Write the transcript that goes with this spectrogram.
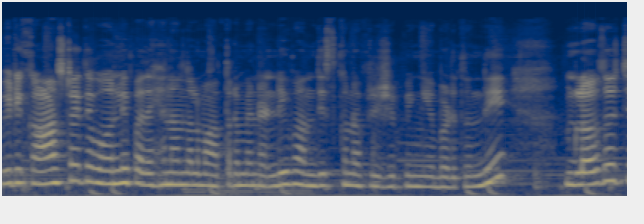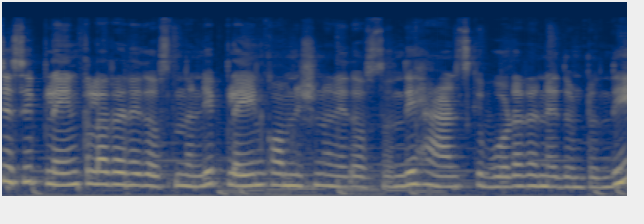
వీటి కాస్ట్ అయితే ఓన్లీ పదిహేను వందలు మాత్రమేనండి. వన్ తీసుకున్న ఫ్రీ షిప్పింగ్ ఇవ్వబడుతుంది. బ్లౌజ్ వచ్చేసి ప్లెయిన్ కలర్ అనేది వస్తుందండి. ప్లెయిన్ కాంబినేషన్ అనేది వస్తుంది. హ్యాండ్స్కి బోర్డర్ అనేది ఉంటుంది.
